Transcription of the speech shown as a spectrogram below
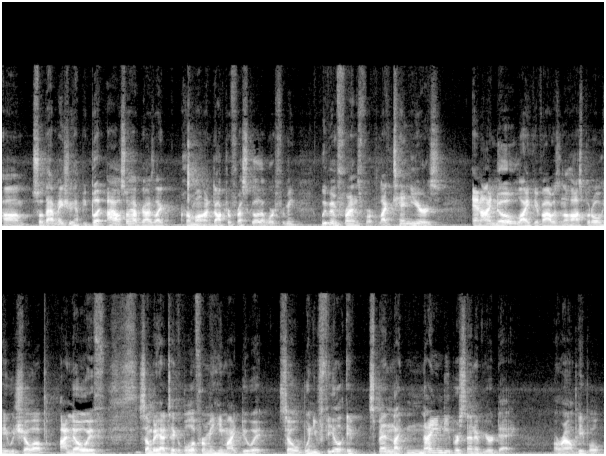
Um, so that makes you happy. But I also have guys like Herman, Dr. Fresco, that works for me. We've been friends for like 10 years. And I know, like, if I was in the hospital, he would show up. I know if somebody had to take a bullet for me, he might do it. So when you feel, if spend like 90% of your day around people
